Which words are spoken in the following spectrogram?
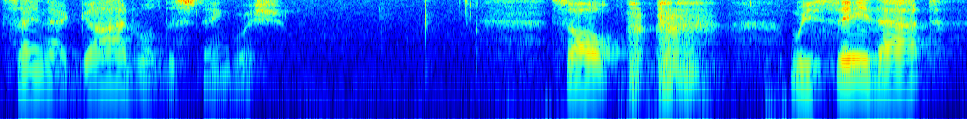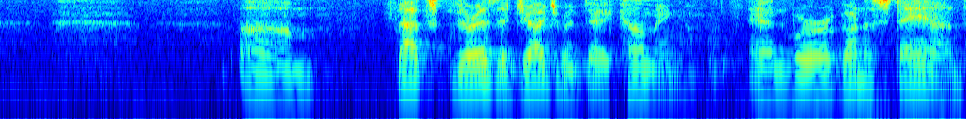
saying that God will distinguish. So we see that um, that's there is a judgment day coming, and we're going to stand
